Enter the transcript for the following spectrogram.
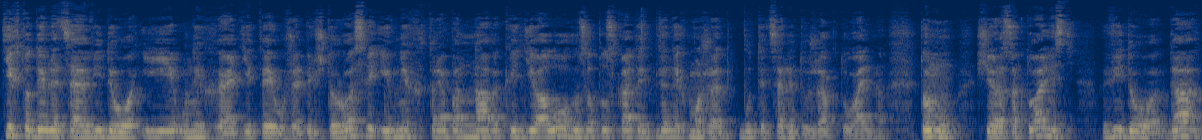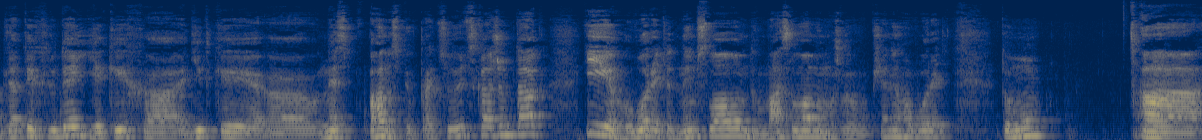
Ті, хто дивляться відео, і у них е, діти вже більш дорослі, і в них треба навики діалогу запускати. Для них може бути це не дуже актуально. Тому ще раз актуальність відео да, для тих людей, яких а, дітки а, не погано співпрацюють, скажімо так, і говорять одним словом, двома словами, можливо, взагалі не говорять. Тому а,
